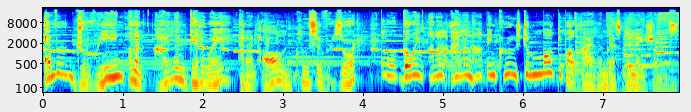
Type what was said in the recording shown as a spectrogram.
Ever dream of an island getaway at an all inclusive resort? Or going on an island hopping cruise to multiple island destinations?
